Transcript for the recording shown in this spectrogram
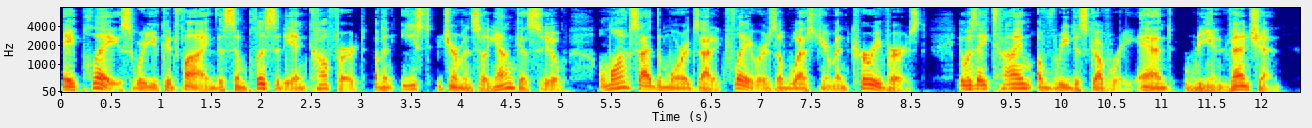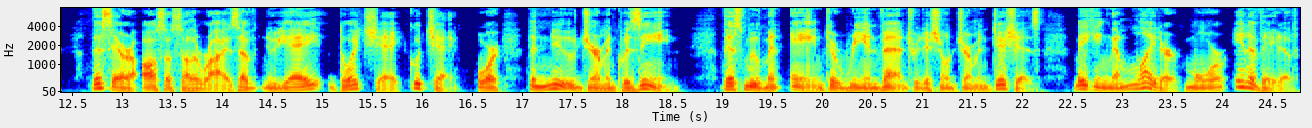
a place where you could find the simplicity and comfort of an East German Soljanka soup alongside the more exotic flavors of West German currywurst. It was a time of rediscovery and reinvention. This era also saw the rise of Neue Deutsche Küche, or the new German cuisine. This movement aimed to reinvent traditional German dishes, making them lighter, more innovative,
